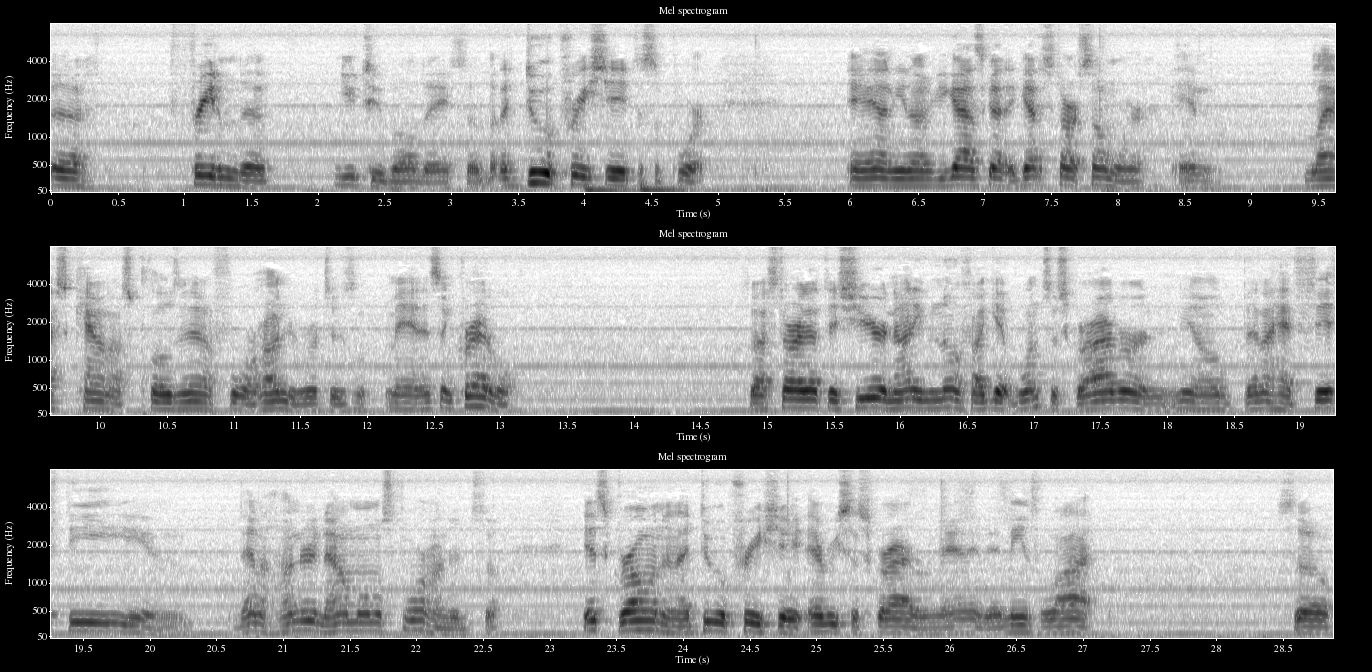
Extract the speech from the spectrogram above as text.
uh, freedom to YouTube all day. So, but I do appreciate the support. And you know, you guys got got to start somewhere. And last count, I was closing in at 400, which is man, it's incredible. So I started out this year, not even know if I get one subscriber, and you know, then I had 50, and then 100. Now I'm almost 400. So it's growing, and I do appreciate every subscriber, man. It, it means a lot. So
